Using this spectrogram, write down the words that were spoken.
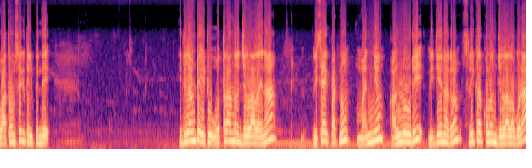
వాతావరణ శాఖ తెలిపింది. ఇదిలా ఉంటే ఇటు ఉత్తరాంధ్ర జిల్లాలైన విశాఖపట్నం మన్యం అల్లూరి విజయనగరం శ్రీకాకుళం జిల్లాలో కూడా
